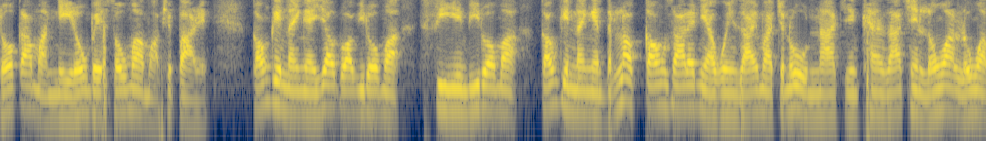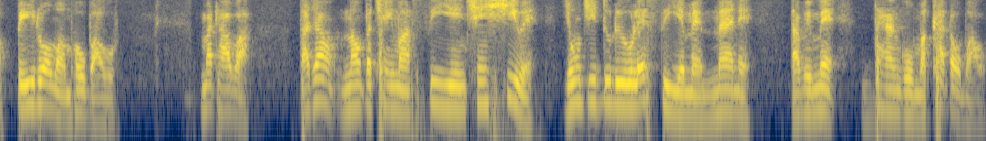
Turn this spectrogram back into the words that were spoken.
လောကမှာနေတော့ပဲဆုံးမမှာဖြစ်ပါတယ်။ကောင်းကင်နိုင်ငံရောက်သွားပြီးတော့မှစီရင်ပြီးတော့မှကောင်းကင်နိုင်ငံတလောက်ကောင်းစားတဲ့နေရာဝင်စားပြီးမှကျွန်တော်တို့နာကျင်ခံစားခြင်းလုံးဝလုံးဝပြီးတော့မှမဟုတ်ပါဘူး။မှတ်ထားပါ။ဒါကြောင့်နောက်တစ်ချိန်မှာစီရင်ချင်းရှိပဲ။ယုံကြည်သူတွေကိုလည်းစီရင်မယ်မှန်တယ်။ ဒါပေမဲ့ဒဏ်ကိုမခတ်တော့ပါဘူး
